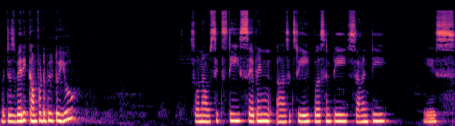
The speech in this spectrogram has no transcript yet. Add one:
which is very comfortable to you so now 67 uh, 68 percentage 70 is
